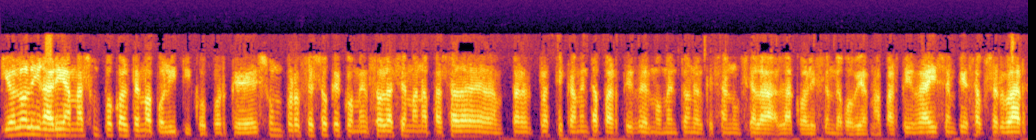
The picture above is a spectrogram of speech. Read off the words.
Yo lo ligaría más un poco al tema político, porque es un proceso que comenzó la semana pasada prácticamente a partir del momento en el que se anuncia la, coalición de gobierno. A partir de ahí se empieza a observar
